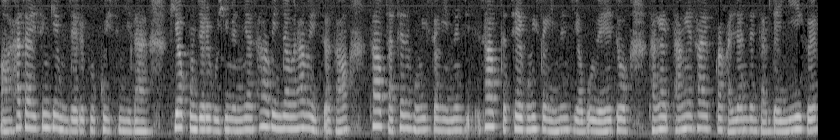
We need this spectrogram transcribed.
어, 하자의 승계 문제를 묻고 있습니다. 기업 문제를 보시면요. 사업인정을 함에 있어서 사업 자체는 공익성이 있는지, 사업 자체에 공익성이 있는지 여부 외에도 당해, 당해 사업과 관련된 자들의 이익을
